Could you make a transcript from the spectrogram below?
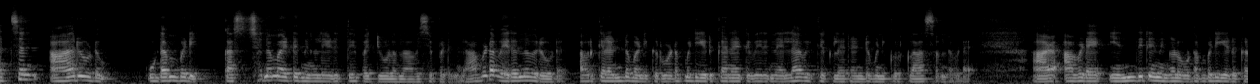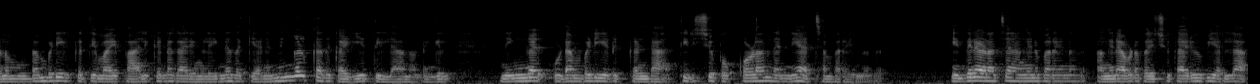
അച്ഛൻ ആരോടും ഉടമ്പടി കർശനമായിട്ട് നിങ്ങൾ എടുത്തേ പറ്റുള്ളൂ എന്ന് ആവശ്യപ്പെടുന്നില്ല. അവിടെ വരുന്നവരോട് അവർക്ക് രണ്ട് മണിക്കൂർ ഉടമ്പടി എടുക്കാനായിട്ട് വരുന്ന എല്ലാ വ്യക്തികളും രണ്ട് മണിക്കൂർ ക്ലാസ് ഉണ്ട് അവിടെ. അവിടെ എന്തിന് നിങ്ങൾ ഉടമ്പടി എടുക്കണം? ഉടമ്പടിയിൽ കൃത്യമായി പാലിക്കേണ്ട കാര്യങ്ങൾ ഇന്നതൊക്കെയാണ്. നിങ്ങൾക്കത് കഴിയത്തില്ല എന്നുണ്ടെങ്കിൽ നിങ്ങൾ ഉടമ്പടി എടുക്കണ്ട. തിരിച്ചു പൊക്കോളാൻ തന്നെ അച്ഛൻ പറയുന്നത്. എന്തിനാണ് അച്ഛൻ അങ്ങനെ പറയുന്നത്? അങ്ങനെ അവിടെ പരിശുദ്ധാരൂപിയല്ല.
